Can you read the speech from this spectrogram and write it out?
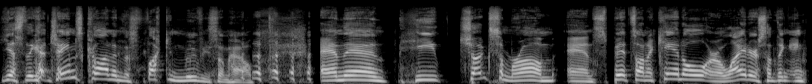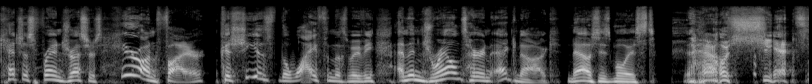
Yes, they got James Caan in this fucking movie somehow. and then he chugs some rum and spits on a candle or a light or something and catches Fran Drescher's hair on fire because she is the wife in this movie and then drowns her in eggnog. Now she's moist. oh, shit.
